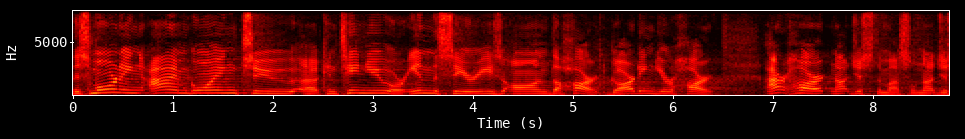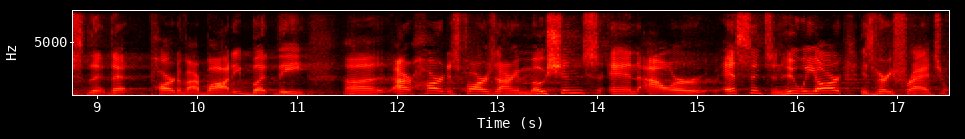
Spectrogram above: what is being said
This morning, I'm going to uh, continue or end the series on the heart, guarding your heart. Our heart, not just the muscle, not just the, that part of our body, but the uh, our heart, as far as our emotions and our essence and who we are, is very fragile.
